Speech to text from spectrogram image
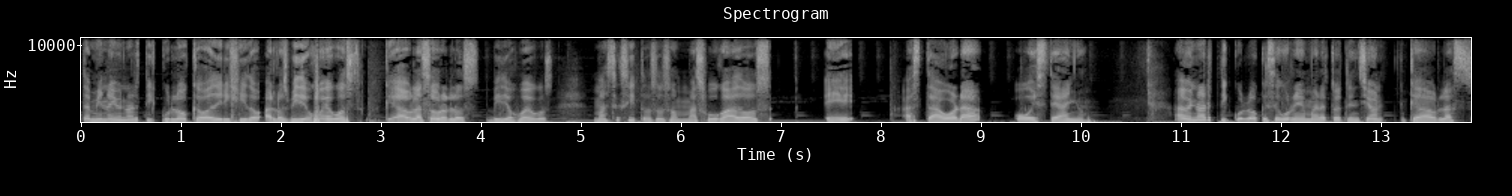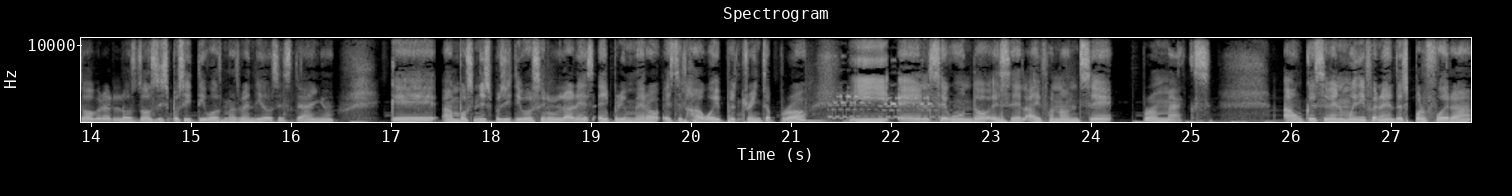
También hay un artículo que va dirigido a los videojuegos, que habla sobre los videojuegos más exitosos o más jugados eh, hasta ahora o este año. Hay un artículo que seguro llamará tu atención, que habla sobre los dos dispositivos más vendidos este año, que ambos son dispositivos celulares. El primero es el Huawei P30 Pro y el segundo es el iPhone 11 Pro Max. Aunque se ven muy diferentes por fuera,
